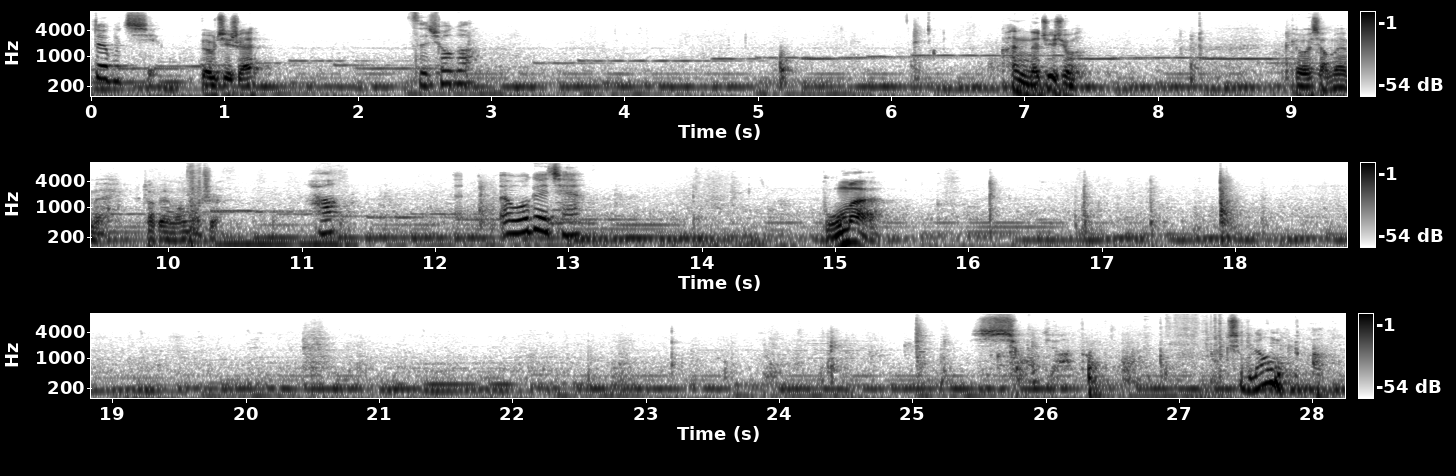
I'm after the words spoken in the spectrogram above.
对不起。对不起谁？子秋哥。看你的剧去吧。给我小妹妹照片，王果汁。好。呃，我给钱。不卖。小丫头，治不了你了。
